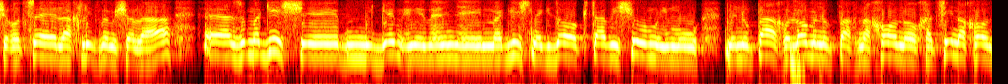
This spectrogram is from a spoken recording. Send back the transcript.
שרוצה להחליף ממשלה, אה, אז הוא מגיש, מגיש נגדו כתב אישום אם הוא מנופח או לא מנופח, נכון או חצי נכון,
